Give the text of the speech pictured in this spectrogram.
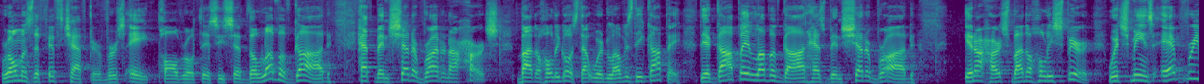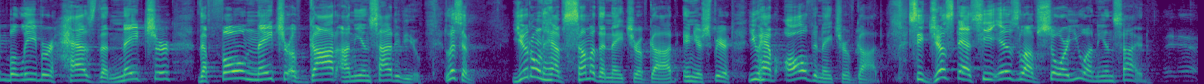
Romans, the fifth chapter, verse 8, Paul wrote this. He said, The love of God hath been shed abroad in our hearts by the Holy Ghost. That word love is the agape. The agape love of God has been shed abroad in our hearts by the Holy Spirit, which means every believer has the nature, the full nature of God on the inside of you. Listen, you don't have some of the nature of God in your spirit. You have all the nature of God. See, just as He is love, so are you on the inside. Amen.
